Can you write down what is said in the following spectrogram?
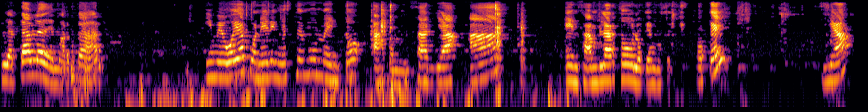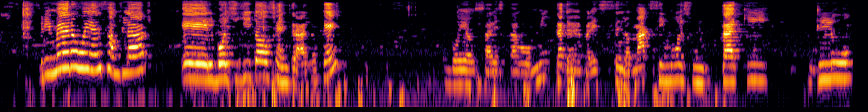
la tabla de marcar, y me voy a poner en este momento a comenzar ya a ensamblar todo lo que hemos hecho, ¿ok? ¿Ya? Primero voy a ensamblar el bolsillito central, ¿ok? Voy a usar esta gomita que me parece lo máximo, es un Taki Glue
